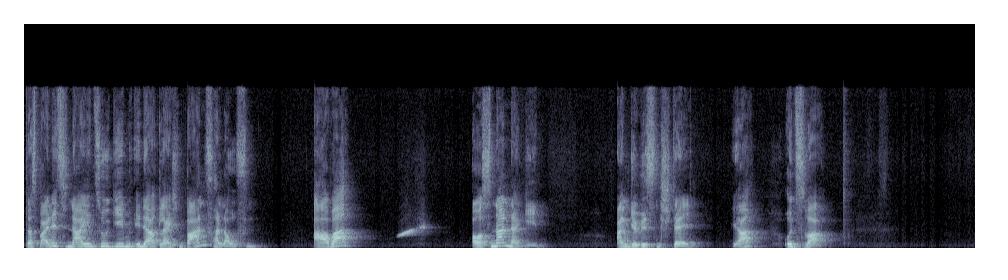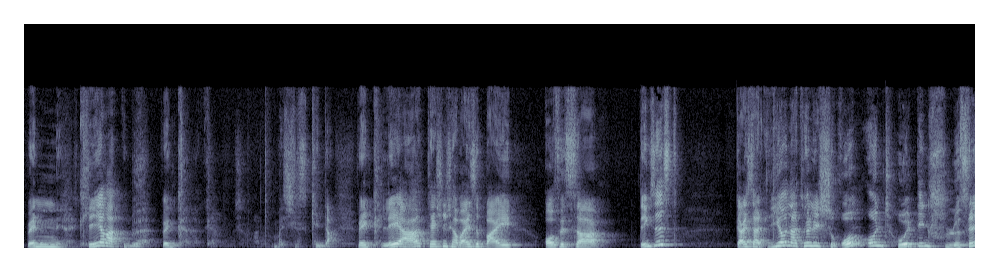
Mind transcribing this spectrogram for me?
dass beide Szenarien zugegeben in der gleichen Bahn verlaufen. Aber auseinandergehen. An gewissen Stellen. Ja? Und zwar wenn Claire, wenn, Kinder, wenn Claire technischerweise bei Officer Dings ist, geistert Leon natürlich rum und holt den Schlüssel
